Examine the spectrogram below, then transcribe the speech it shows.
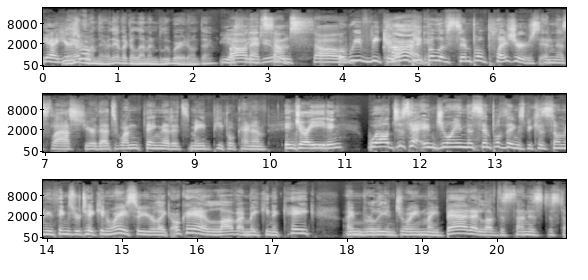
Yeah, They here's have what. one there. They have like a lemon blueberry, don't they? Yes, oh, they that do. sounds so. But we've become good. people of simple pleasures in this last year. That's one thing that it's made people kind of enjoy eating. well, just ha- enjoying the simple things because so many things were taken away. So you're like, okay, I love. I'm making a cake. I'm really enjoying my bed. I love the sun is just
